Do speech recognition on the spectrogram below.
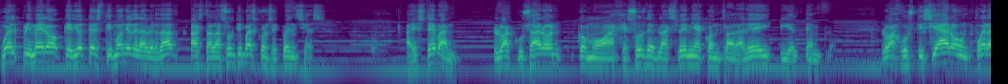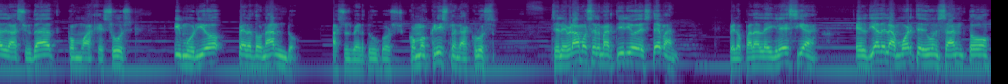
fue el primero que dio testimonio de la verdad hasta las últimas consecuencias. A Esteban lo acusaron como a Jesús de blasfemia contra la ley y el templo. Lo ajusticiaron fuera de la ciudad como a Jesús y murió perdonando a sus verdugos, como Cristo en la cruz. Celebramos el martirio de Esteban, pero para la iglesia el día de la muerte de un santo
